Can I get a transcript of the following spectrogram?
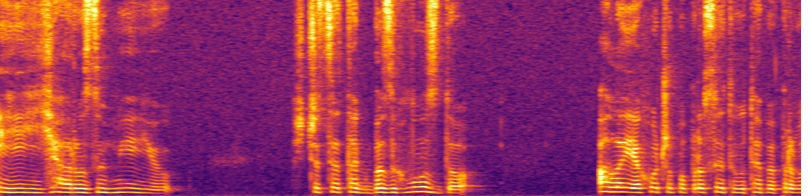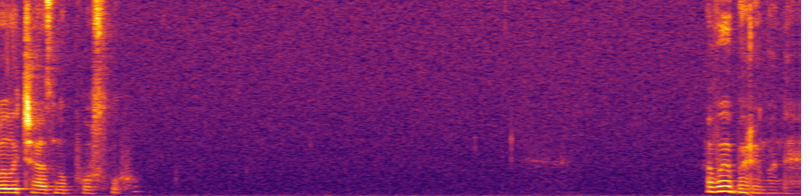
І я розумію, що це так безглуздо, але я хочу попросити у тебе про величезну послугу. Вибери мене.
